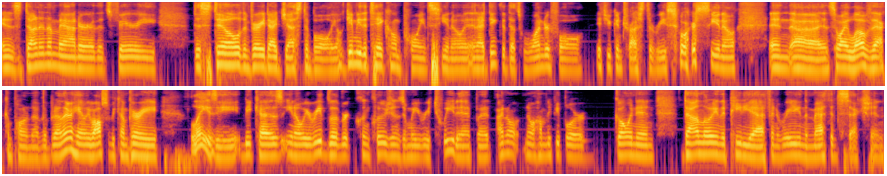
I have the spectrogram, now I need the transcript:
and it's done in a manner that's very distilled and very digestible. You know, give me the take home points, you know, and I think that that's wonderful if you can trust the resource, you know, and uh, and so I love that component of it. But on the other hand, we've also become very lazy because you know we read the conclusions and we retweet it, but I don't know how many people are going in, downloading the PDF and reading the methods section.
